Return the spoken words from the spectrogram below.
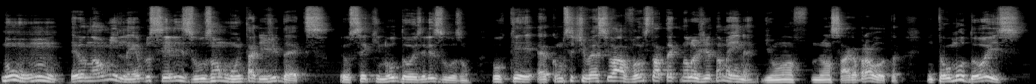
no 1, eu não me lembro se eles usam muito a Digidex. Eu sei que no 2 eles usam. Porque é como se tivesse o avanço da tecnologia também, né? De uma, de uma saga para outra. Então no 2,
